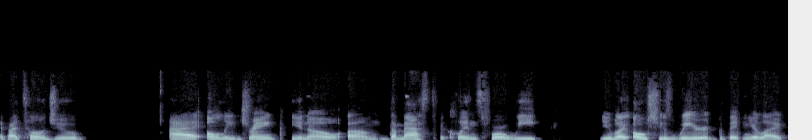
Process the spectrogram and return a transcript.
if I told you I only drank, you know, um the master cleanse for a week, you'd be like, oh, she's weird. But then you're like,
